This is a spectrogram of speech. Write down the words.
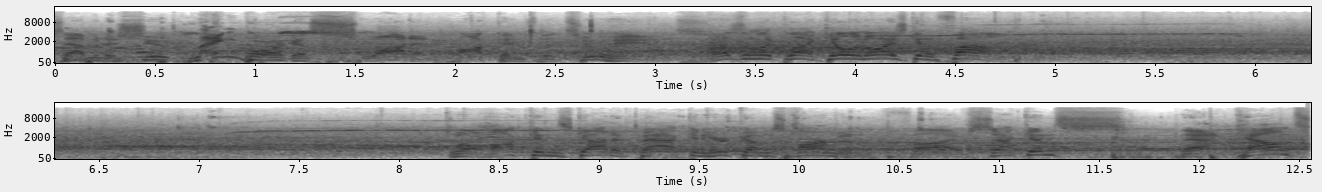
Seven to shoot. Langborg is swatted. Hawkins with two hands. Doesn't look like Illinois is going to foul. Well, Hawkins got it back, and here comes Harmon. Five seconds. That counts.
